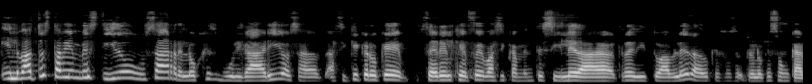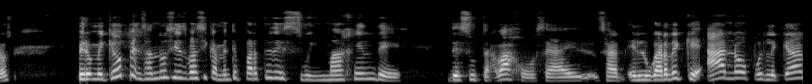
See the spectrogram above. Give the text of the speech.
el vato está bien vestido, usa relojes Bulgari, o sea, así que creo que ser el jefe básicamente sí le da redituable, dado que esos relojes son caros. Pero me quedo pensando si es básicamente parte de su imagen de, de su trabajo, o sea, eh, o sea, en lugar de que, ah, no, pues le queda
